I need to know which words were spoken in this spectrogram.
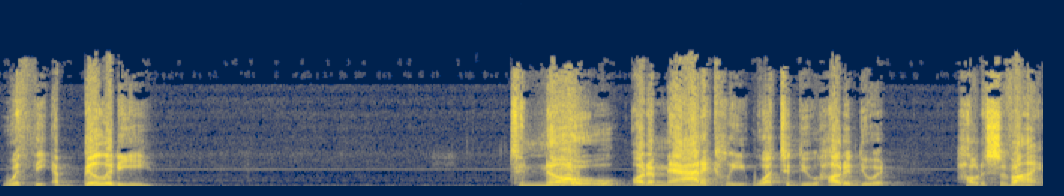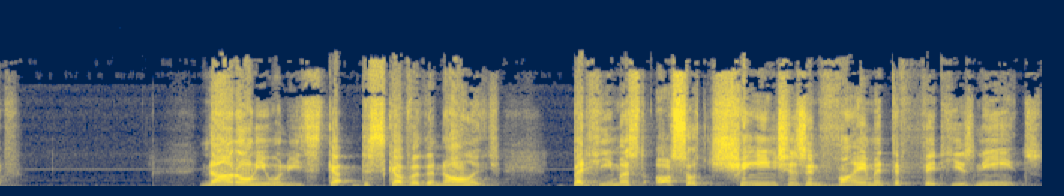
with the ability to know automatically what to do, how to do it, how to survive. Not only when we discover the knowledge, but he must also change his environment to fit his needs.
